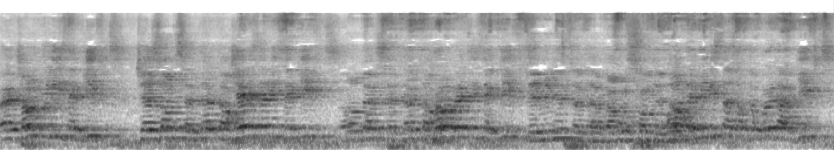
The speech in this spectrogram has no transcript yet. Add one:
Uh, John released a gift. Jason c'était don. Jason is a gift. Robert c'était don. Robert is a gift. Les ministres de la parole sont All dedans. the ministers of the word are gifts.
